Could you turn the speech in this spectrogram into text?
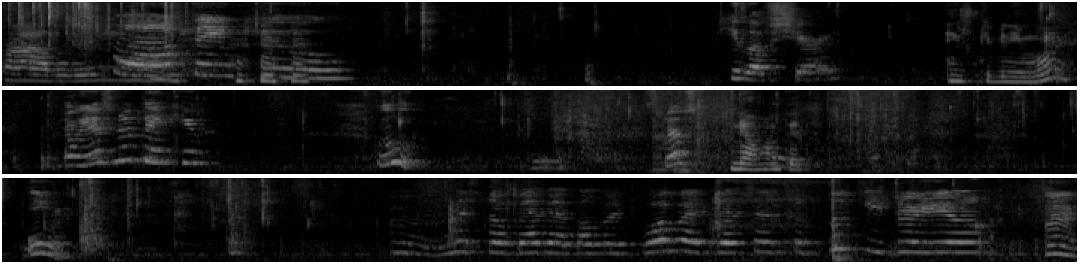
Probably. Oh, thank you. he loves sharing. He's giving you more. Oh, yes, no, thank you. Ooh. Smells. No, I'm good. Ooh. Mm, Mr. Bebe, Bobby, Bobby, this is the cookie for you. Mm.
